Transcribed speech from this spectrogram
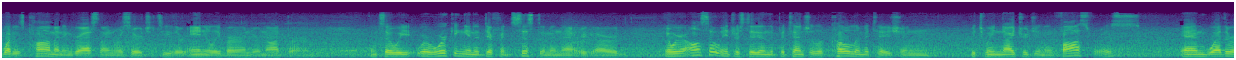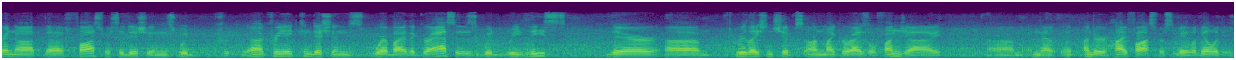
what is common in grassland research. It's either annually burned or not burned. And so we, we're working in a different system in that regard. And we're also interested in the potential of co-limitation between nitrogen and phosphorus and whether or not the phosphorus additions would cr- uh, create conditions whereby the grasses would release their um, relationships on mycorrhizal fungi um, the, under high phosphorus availability.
